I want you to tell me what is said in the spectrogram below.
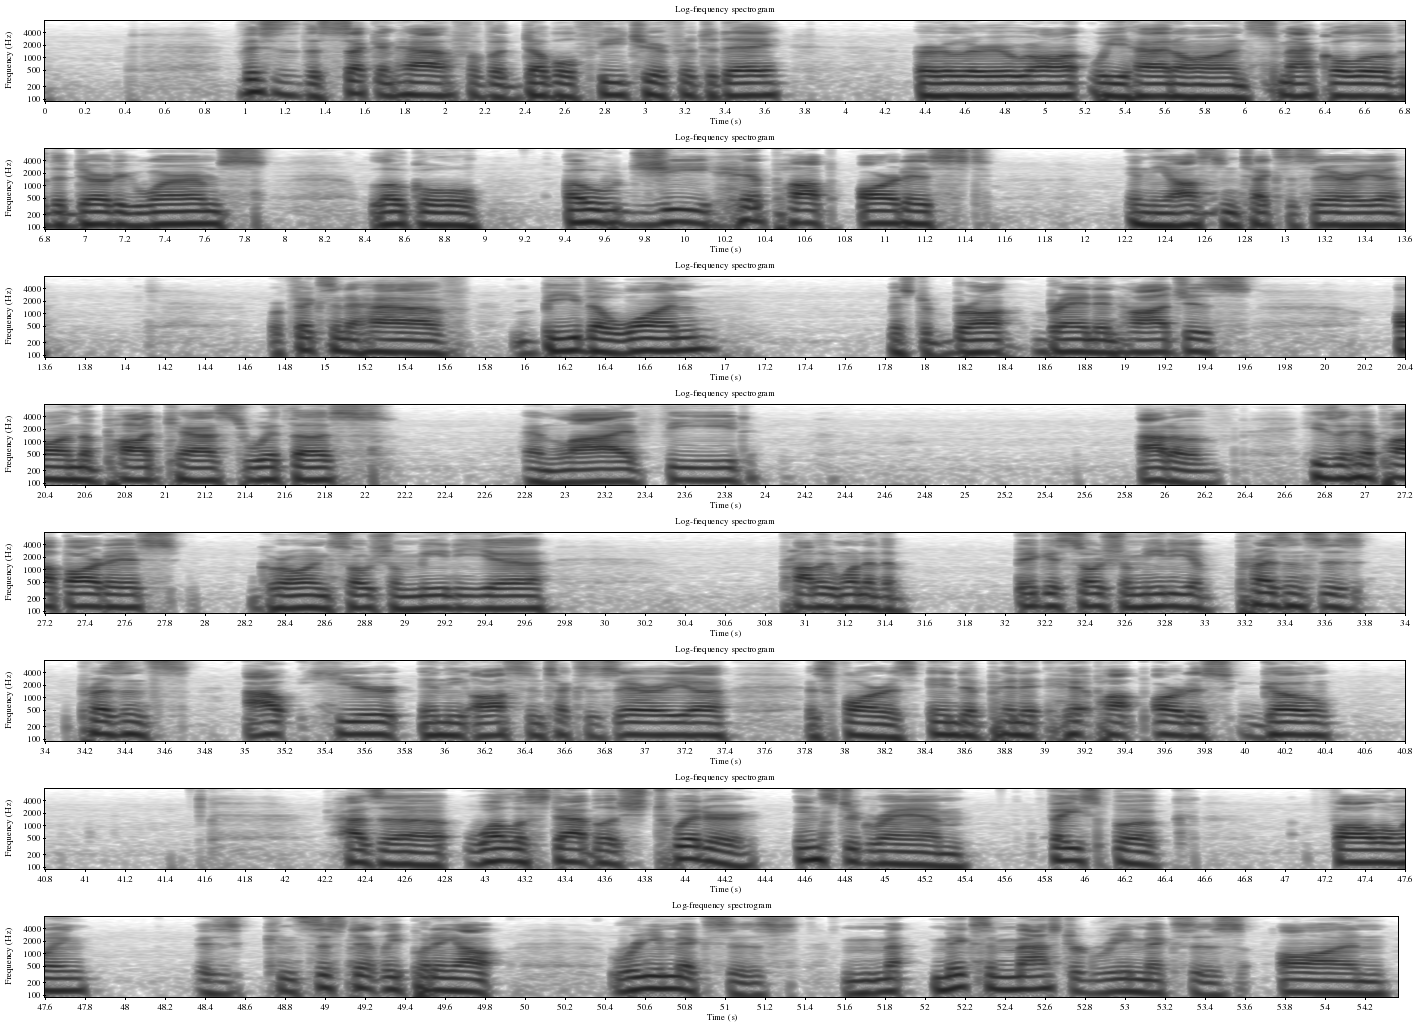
This is the second half of a double feature for today. Earlier on, we had on Smack All Over the Dirty Worms, local OG hip hop artist in the Austin, Texas area. We're fixing to have Be the One, Mr. Bra- Brandon Hodges, on the podcast with us and live feed out of he's a hip hop artist growing social media probably one of the biggest social media presences presence out here in the Austin Texas area as far as independent hip hop artists go. Has a well established Twitter, Instagram, Facebook following is consistently putting out remixes, ma- mix and mastered remixes on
